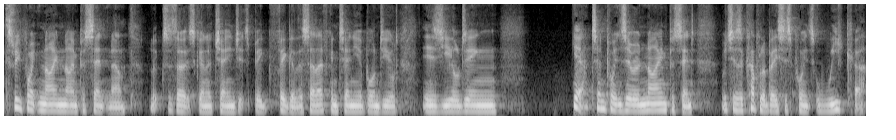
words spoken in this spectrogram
3.99% now. Looks as though it's going to change its big figure. The South African 10 year bond yield is yielding, yeah, 10.09%, which is a couple of basis points weaker.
